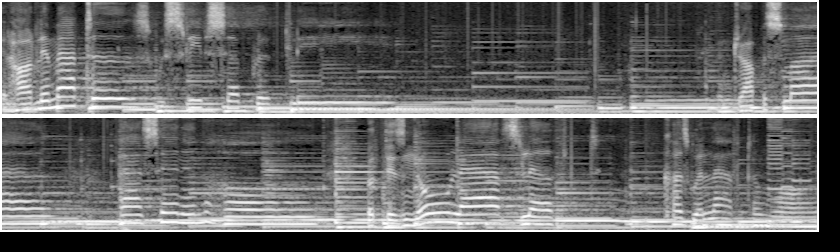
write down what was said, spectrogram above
It hardly matters, we sleep separately. Drop a smile passing in the hall. But there's no laughs left cause we laughed them all.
